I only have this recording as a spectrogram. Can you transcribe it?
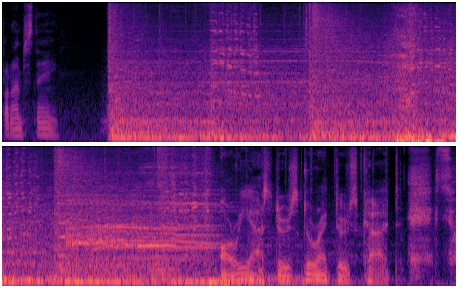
But I'm staying. Ari Aster's director's cut. So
